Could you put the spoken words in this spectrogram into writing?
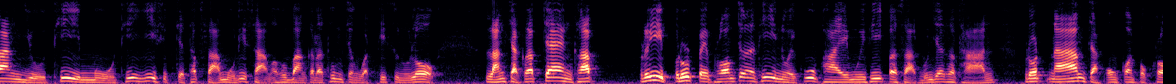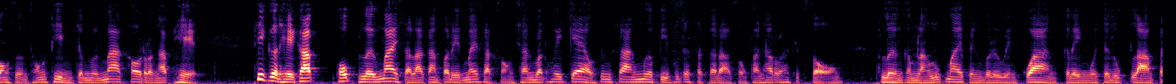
ตั้งอยู่ที่หมู่ที่ 27 ทับ 3 หมู่ที่ 3อำเภอบางกระทุ่มจังหวัดพิษณุโลก หลังจากรับแจ้งครับ รีบรุดไปพร้อมเจ้าหน้าที่หน่วยกู้ภัยมูลที่ประสาทบุญญสถาน รถน้ำจากองค์กรปกครองส่วนท้องถิ่นจำนวนมากเข้าระงับเหตุ ที่เกิดเหตุครับ พบเพลิงไหม้สาราการประเรียนไม้สักสองชั้นวัดห้วยแก้วซึ่งสร้างเมื่อปีพุทธศักราช 2552 เพลิงกำลังลุกไหม้เป็นบริเวณกว้าง เกรงว่าจะลุกลามไป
